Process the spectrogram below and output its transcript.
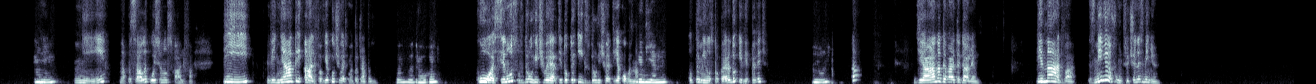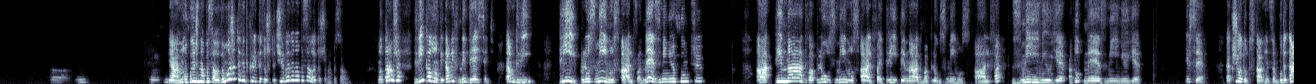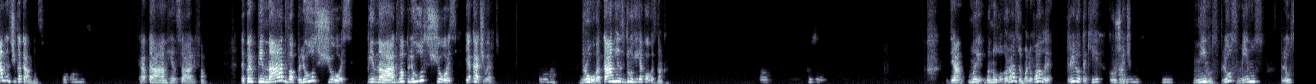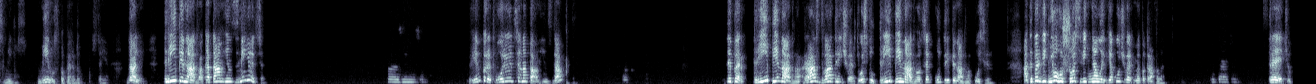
Ні. Ні. Написали косинус альфа. Пі відняти альфа. В яку чверть ми потрапили? В другу. Косинус в другій чверті, тобто х в другій чверті якого знаку? Від'ємний. Тобто мінус попереду і відповідь. Нуль. Діана, давайте далі. Пі на 2 змінює функцію чи не змінює? Діана, ну ви ж написали. Ви можете відкрити зошити? Чи ви не написали те, що написали? Ну там же дві колонки, там їх не 10, там дві. Пі плюс-мінус альфа не змінює функцію. А пі на 2 плюс-мінус альфа і 3 пі на 2 плюс-мінус альфа змінює, а тут не змінює. І все. Так що тут з тангенсом? Буде тангенс чи катангенс? Катангенс альфа. Тепер пі на 2 плюс щось. Пі на 2 плюс щось. Яка чверть? Друга. Друга. Тангенс другий якого знака? Діан, ми минулого разу малювали три отакі кружечки. Мінус, плюс, мінус, плюс, мінус. Мінус попереду стає. Далі. 3 пі на 2. Катангенс змінюється? Він перетворюється на тангенс, так? Тепер 3 пі на 2. Раз, два, три чверті. Ось тут 3 пі на 2. Оце кут 3 пі на 2. Ось він. А тепер від нього щось відняли. В яку чверть ми потрапили? В третю.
